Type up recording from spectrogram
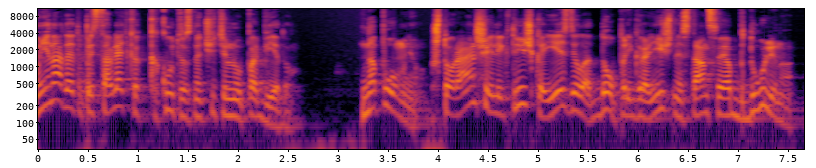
Но не надо это представлять как какую-то значительную победу. Напомню, что раньше электричка ездила до приграничной станции Абдулина,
